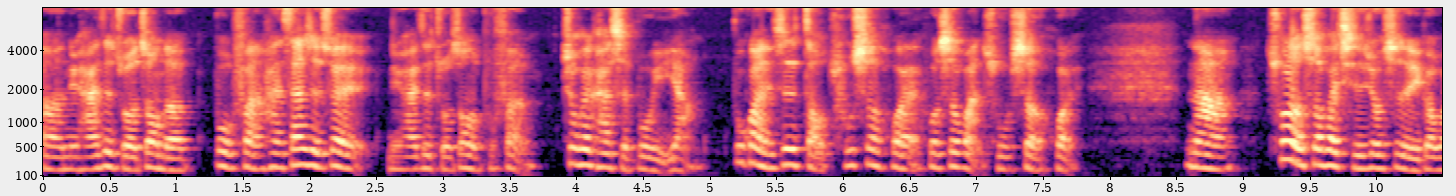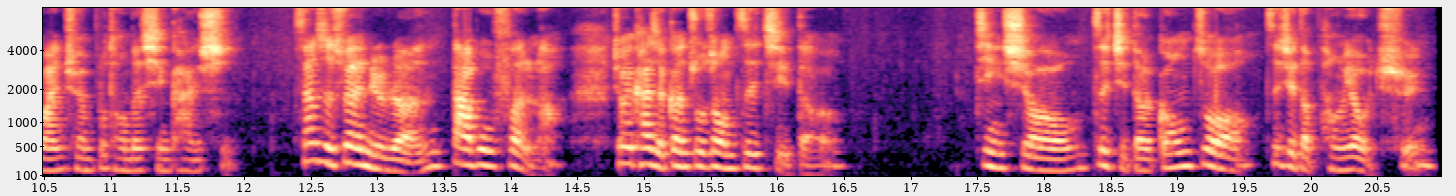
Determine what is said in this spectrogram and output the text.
呃女孩子着重的部分和三十岁女孩子着重的部分就会开始不一样。不管你是早出社会或是晚出社会，那出了社会其实就是一个完全不同的新开始。三十岁的女人大部分啦，就会开始更注重自己的进修、自己的工作、自己的朋友圈，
